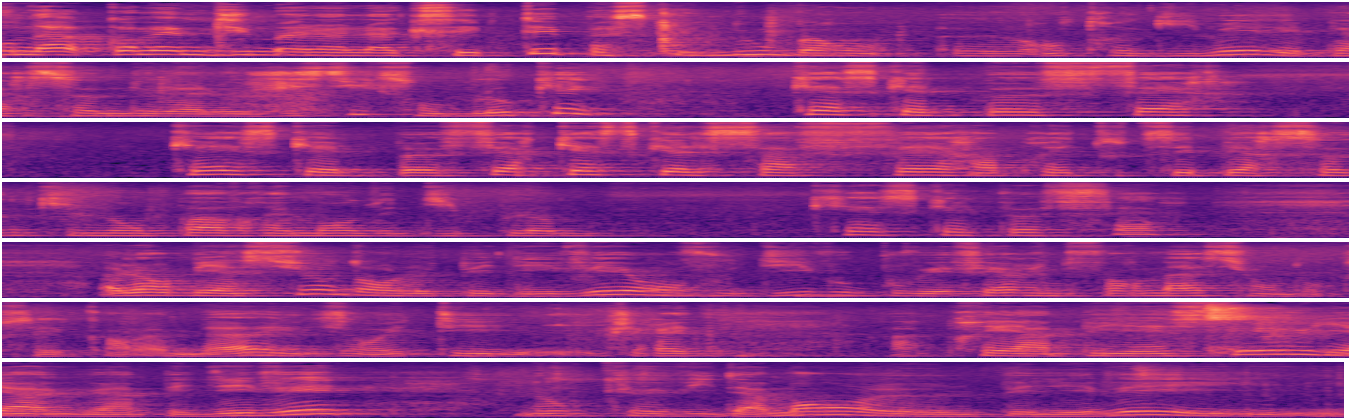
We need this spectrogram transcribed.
on a quand même du mal à l'accepter parce que nous, ben, euh, entre guillemets, les personnes de la logistique sont bloquées. Qu'est-ce qu'elles peuvent faire? Qu'est-ce qu'elles peuvent faire? Qu'est-ce qu'elles savent faire après toutes ces personnes qui n'ont pas vraiment de diplôme? Qu'est-ce qu'elles peuvent faire? Alors bien sûr, dans le PDV, on vous dit vous pouvez faire une formation. Donc c'est quand même là, ils ont été, je dirais, après un PSE, il y a eu un PDV. Donc évidemment, le PDV, ils,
